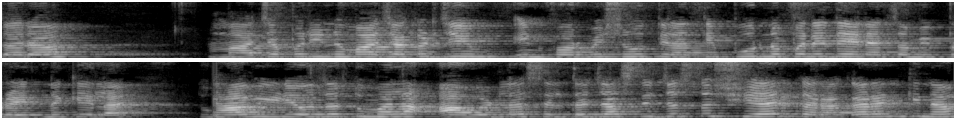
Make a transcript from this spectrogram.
तर माझ्या परीनं माझ्याकडे जी इन्फॉर्मेशन होती ना ती पूर्णपणे देण्याचा मी प्रयत्न केला आहे हा व्हिडिओ जर तुम्हाला आवडला असेल तर जास्तीत जास्त शेअर करा. कारण की ना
